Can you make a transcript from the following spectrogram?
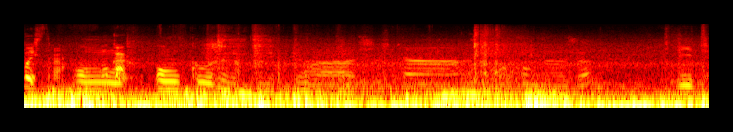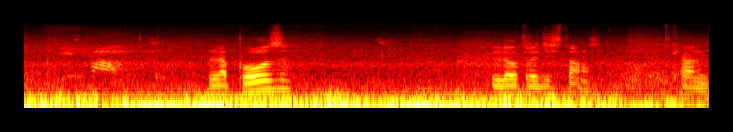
быстро. Он, ну как? Он курс. Jusqu'à Vite. La pause. L'autre distance. Calme.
